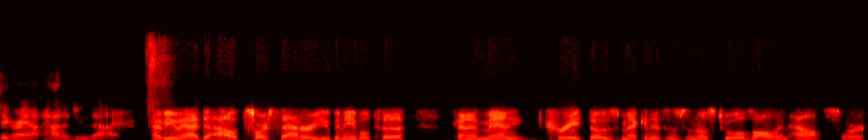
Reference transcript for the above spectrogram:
figuring out how to do that. Have you had to outsource that, or have you been able to kind of man create those mechanisms and those tools all in house, or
